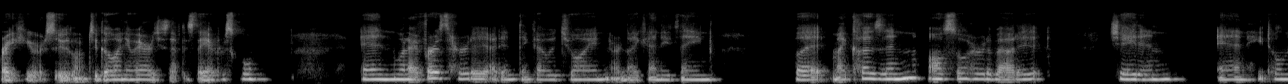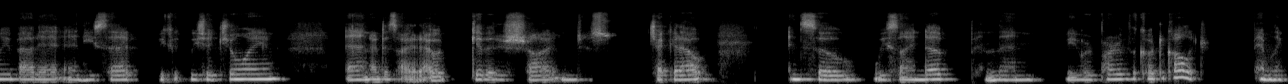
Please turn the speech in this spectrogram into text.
right here. So you don't have to go anywhere, you just have to stay after school. And when I first heard it, I didn't think I would join or like anything. But my cousin also heard about it, Jaden, and he told me about it and he said we could we should join. and I decided I would give it a shot and just check it out. And so we signed up, and then we were part of the Code to College family.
